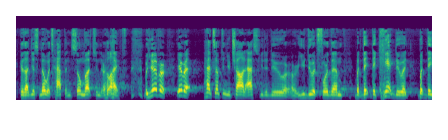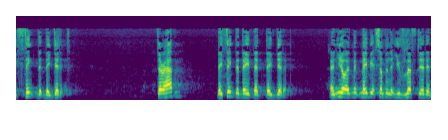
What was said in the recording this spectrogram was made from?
because I just know it's happened so much in their life. But you ever, you ever had something your child asks you to do, or, or you do it for them, but they, they can't do it, but they think that they did it? Has that ever happened? They think that they, that they did it. And you know, maybe it's something that you've lifted and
